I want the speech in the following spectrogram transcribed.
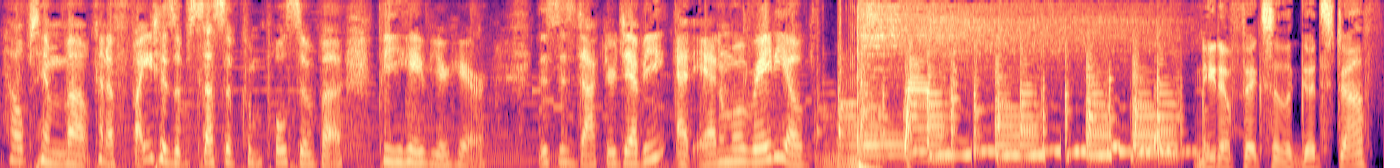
helps him uh, kind of fight his obsessive compulsive uh, behavior here. This is Dr. Debbie at Animal Radio. Need a fix of the good stuff?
